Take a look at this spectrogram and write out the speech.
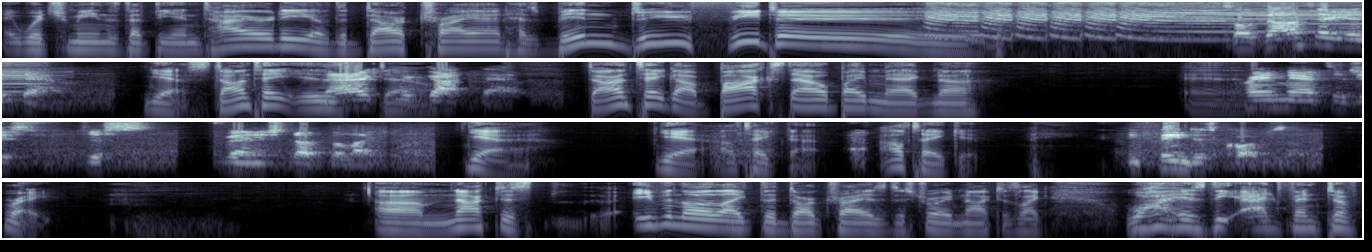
which means that the entirety of the Dark Triad has been defeated. So Dante is down. Yes, Dante is down. Magna down. got that. Dante got boxed out by Magna. And Praying Mantis just just finished up the light yeah, yeah, I'll take that. I'll take it. He cleaned his corpse up. Right. Um, Noctis, even though like the Dark Triad is destroyed, Noctis like, why is the advent of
